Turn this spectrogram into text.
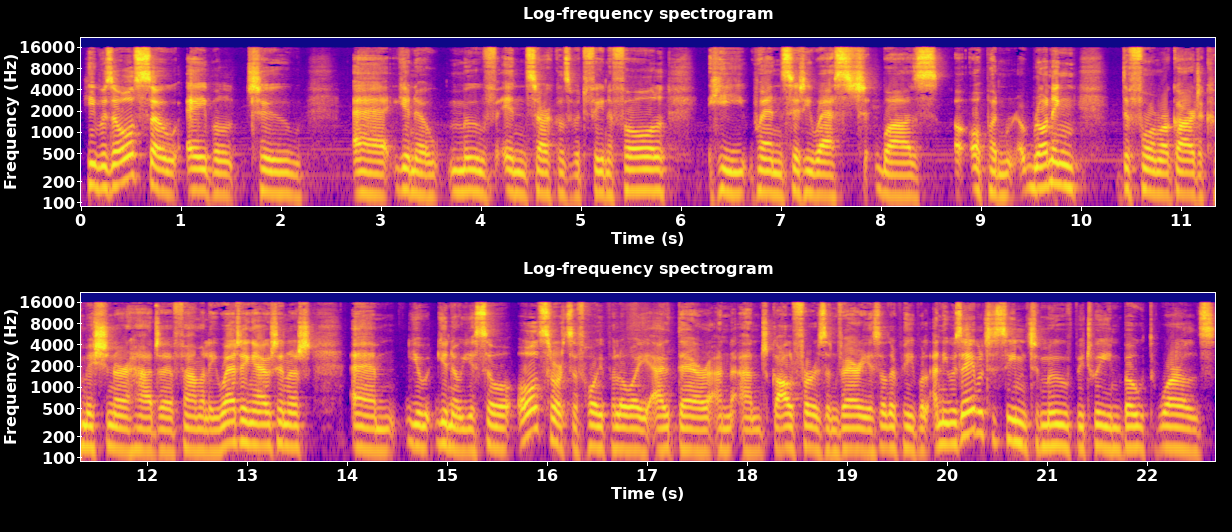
he was also able to uh, you know, move in circles with Fianna Fáil he, when City West was up and running, the former Garda commissioner had a family wedding out in it. Um, you you know you saw all sorts of hoi polloi out there and and golfers and various other people, and he was able to seem to move between both worlds.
